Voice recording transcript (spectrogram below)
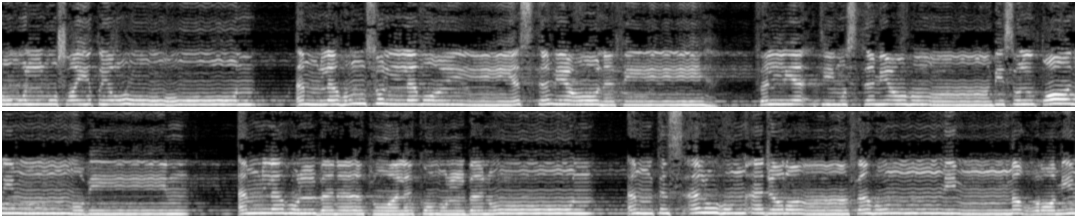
هم المسيطرون أم لهم سلم يستمعون فيه فليأت مستمعهم بسلطان مبين. أم له البنات ولكم البنون؟ أم تسألهم أجرا فهم من مغرم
